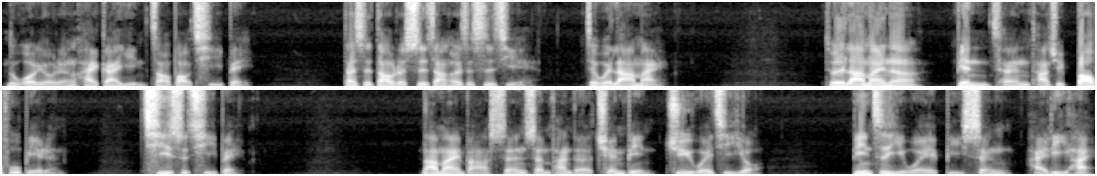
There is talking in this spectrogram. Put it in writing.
如果有人害该隐，遭报七倍。但是到了四章二十四节，这位拉麦，所以拉麦呢，变成他去报复别人，七十七倍。拉麦把神审判的权柄据为己有，并自以为比神还厉害。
